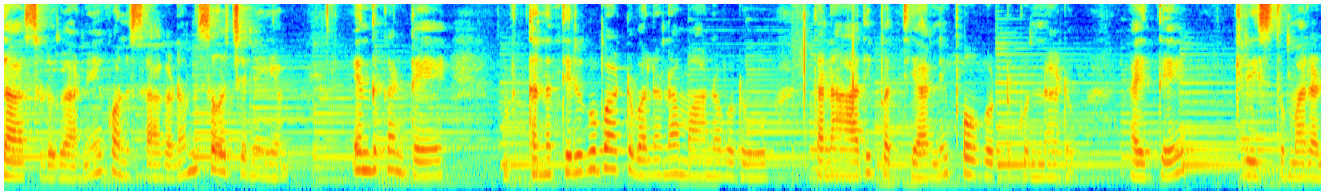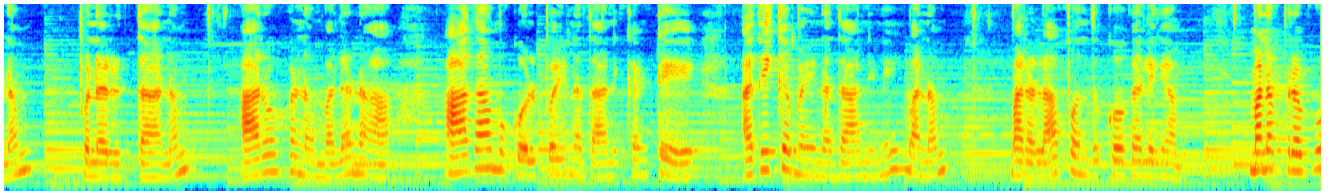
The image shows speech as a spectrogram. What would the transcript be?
దాసుడుగానే కొనసాగడం శోచనీయం. ఎందుకంటే తన తిరుగుబాటు వలన మానవుడు తన ఆధిపత్యాన్ని పోగొట్టుకున్నాడు. అయితే క్రీస్తు మరణం పునరుద్ధానం ఆరోహణం వలన ఆదాము కోల్పోయిన దానికంటే అధికమైన దానిని మనం మరలా పొందుకోగలిగాం. మన ప్రభు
